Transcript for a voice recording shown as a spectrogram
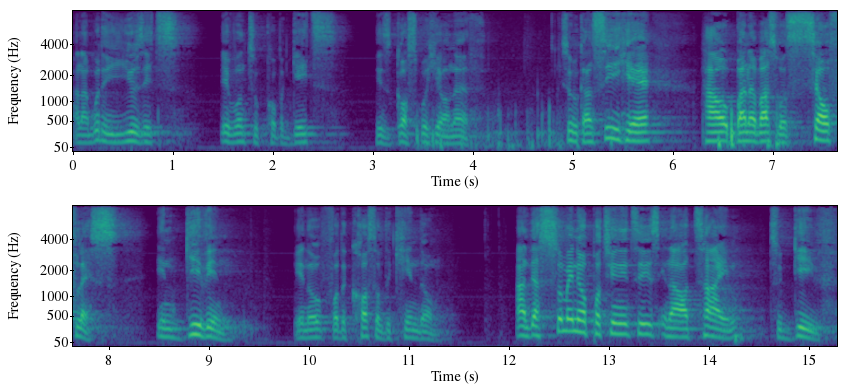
and I'm going to use it even to propagate his gospel here on earth. So we can see here how Barnabas was selfless in giving, you know, for the cause of the kingdom. And there's so many opportunities in our time to give.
